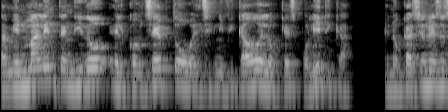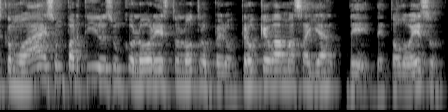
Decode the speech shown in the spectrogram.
también mal entendido el concepto o el significado de lo que es política. En ocasiones es como, ah, es un partido, es un color, esto, lo otro, pero creo que va más allá de, todo eso.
